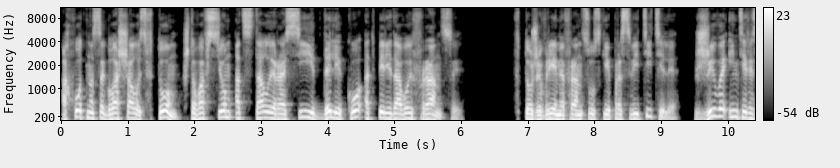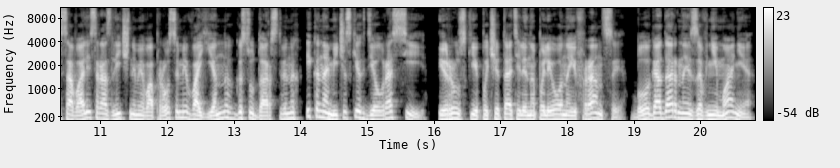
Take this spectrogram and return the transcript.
охотно соглашалась в том, что во всем отсталой России далеко от передовой Франции. В то же время французские просветители живо интересовались различными вопросами военных, государственных, экономических дел России, и русские почитатели Наполеона и Франции, благодарные за внимание,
